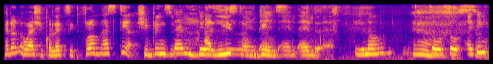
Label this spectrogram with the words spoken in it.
I don't know where she collects it from last year. She brings then a list of and, bills. and and, and uh, you know Yeah, so so i think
